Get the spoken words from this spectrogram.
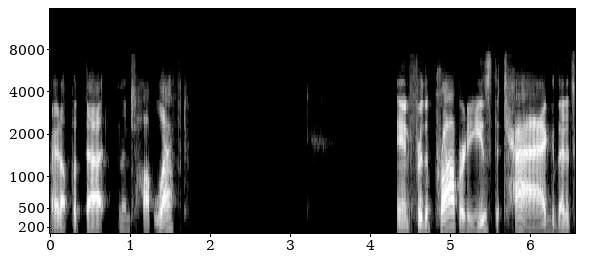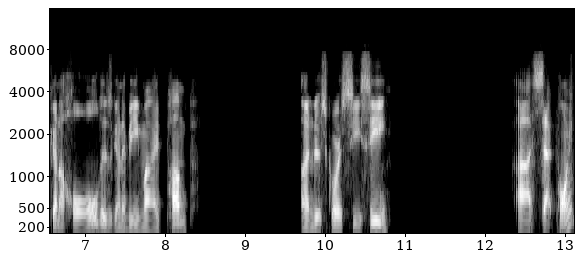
right? I'll put that in the top left. And for the properties, the tag that it's gonna hold is gonna be my pump underscore CC uh, set point.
